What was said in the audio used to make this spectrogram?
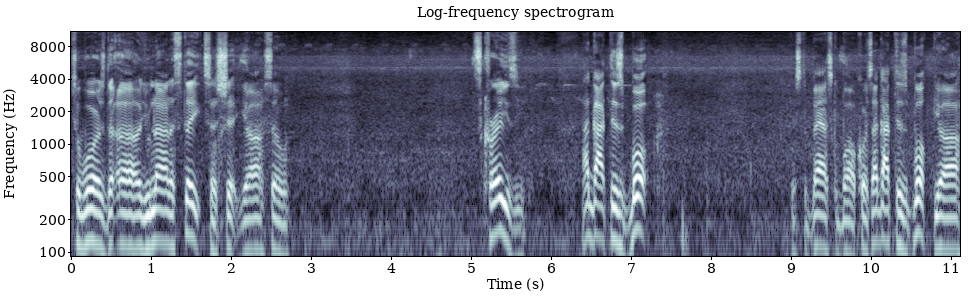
towards the uh, United States and shit, y'all. So it's crazy. I got this book. It's the basketball course. I got this book, y'all.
